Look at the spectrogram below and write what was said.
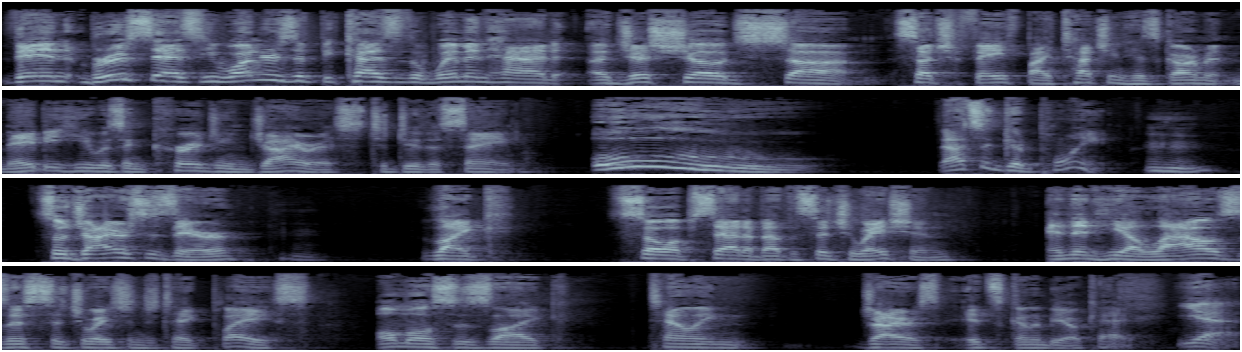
Then Bruce says he wonders if because the women had uh, just showed uh, such faith by touching his garment, maybe he was encouraging Jairus to do the same. Ooh, that's a good point. Mm-hmm. So Jairus is there, like so upset about the situation, and then he allows this situation to take place, almost as like telling Jairus it's going to be okay. Yeah.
